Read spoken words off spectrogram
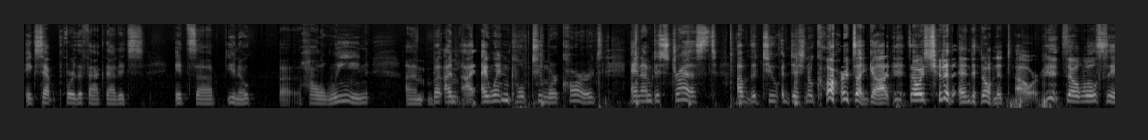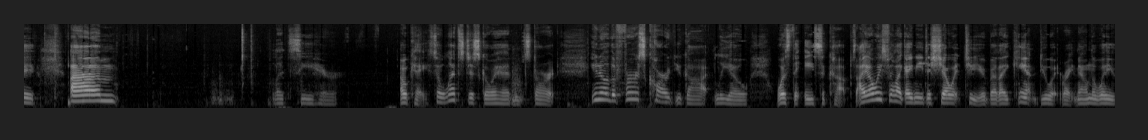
except for the fact that it's, it's, uh, you know, uh, Halloween. Um, but I'm, I, I went and pulled two more cards and I'm distressed of the two additional cards I got. So it should have ended on a tower. So we'll see. Um, let's see here. Okay, so let's just go ahead and start. You know, the first card you got, Leo, was the Ace of Cups. I always feel like I need to show it to you, but I can't do it right now in the way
